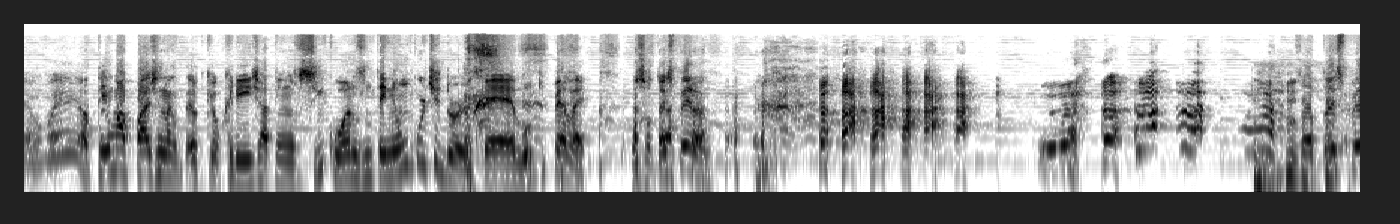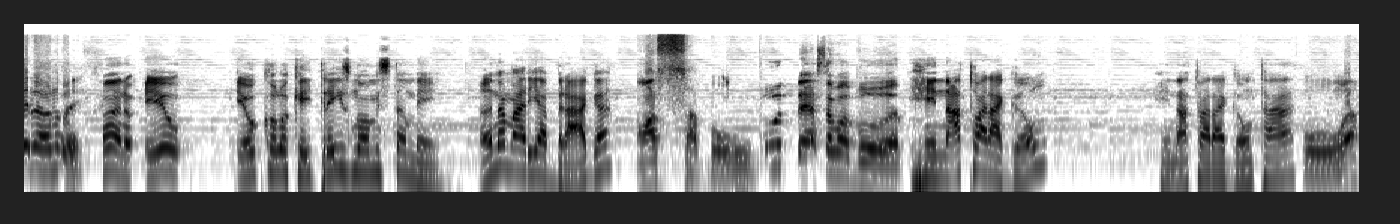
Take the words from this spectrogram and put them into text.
Eu, eu tenho uma página que eu criei já tem uns 5 anos, não tem nenhum curtidor, que é Luto Pelé. Eu só tô esperando. só tô esperando, velho. Mano, eu, eu coloquei três nomes também. Ana Maria Braga, Nossa, bom. Puta, essa é uma boa. Renato Aragão. Renato Aragão tá. Boa.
